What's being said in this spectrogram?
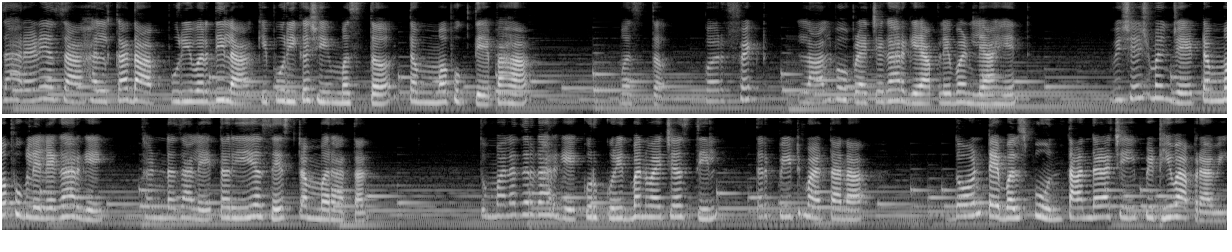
झाऱ्याने असा हलका दाब पुरीवर दिला की पुरी कशी मस्त टम्म फुगते पहा. मस्त. परफेक्ट लाल भोपळ्याचे घारगे आपले बनले आहेत. विशेष म्हणजे टम्म फुगलेले घारगे थंड झाले तरीही असेच टम्म राहतात. तुम्हाला जर घारगे कुरकुरीत बनवायचे असतील तर पीठ मळताना दोन टेबलस्पून तांदळाची पिठी वापरावी.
